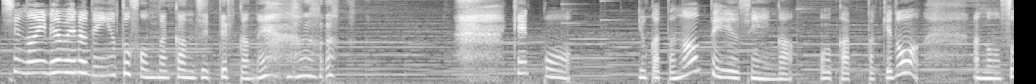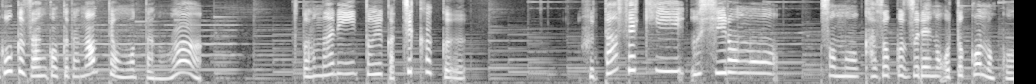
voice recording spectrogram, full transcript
しないレベルで言うとそんな感じですかね 結構良かったなっていうシーンが多かったけど、あの、すごく残酷だなって思ったのは、隣というか近く2席後ろのその家族連れの男の子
